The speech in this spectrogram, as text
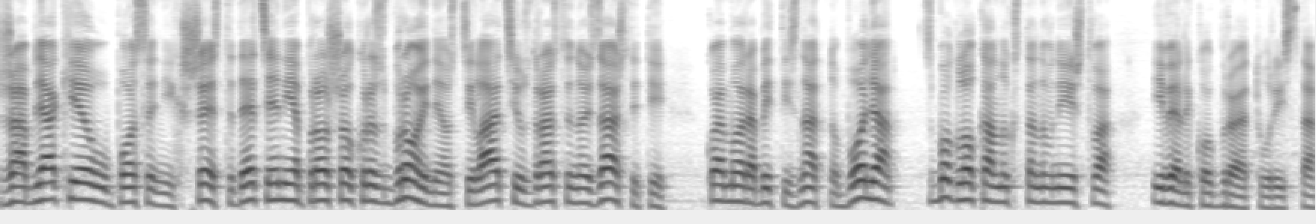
Žabljak je u posljednjih šest decenija prošao kroz brojne oscilacije u zdravstvenoj zaštiti, koja mora biti znatno bolja zbog lokalnog stanovništva i velikog broja turista.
